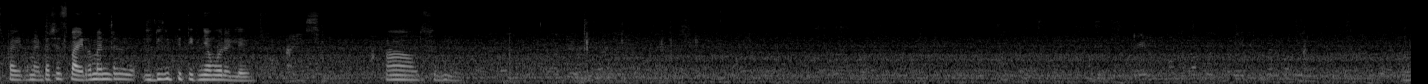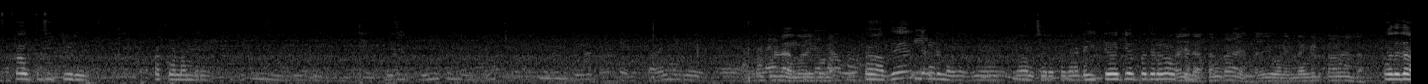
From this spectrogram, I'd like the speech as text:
സ്പൈഡർമാൻ പക്ഷെ സ്പൈഡർമാന്റെ ഇടി കിട്ടി തിരിഞ്ഞ അല്ലേ ആ ഒരു സുഖം. സൗത്ത് ചിറ്റൂര് അക്കൗണ്ട് നമ്പർ അത് ഉണ്ടല്ലോ കാണിച്ചു തരാം അപ്പൊ ഡേറ്റ് നോക്കിയപ്പോ തന്നെ നോക്കാം അതെതാ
